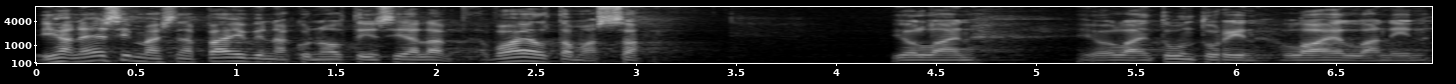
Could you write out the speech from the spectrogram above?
Ihan ensimmäisenä päivinä, kun oltiin siellä vaeltamassa jollain, jollain tunturin laella, niin,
